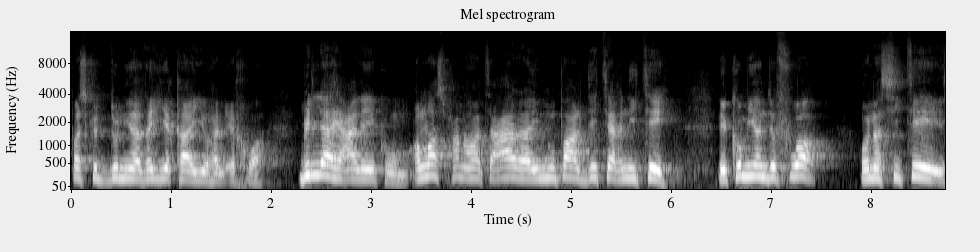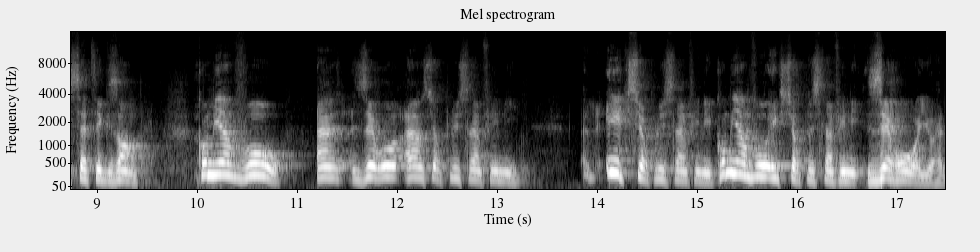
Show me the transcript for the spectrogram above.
Parce que dunya Billahi alaykum. Allah subhanahu wa ta'ala, il nous parle d'éternité. Et combien de fois on a cité cet exemple? Combien vaut 1, 0, 1 sur plus l'infini? X sur plus l'infini. Combien vaut X sur plus l'infini? Zéro, ayyuhal.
